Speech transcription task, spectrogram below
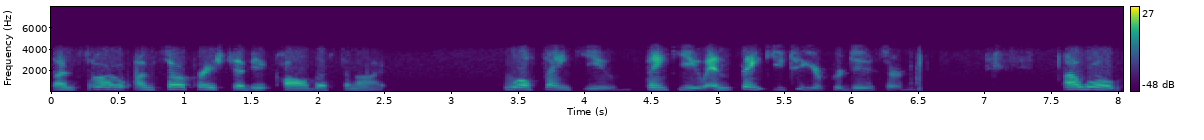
I'm so I'm so appreciative you called us tonight. Well, thank you, thank you, and thank you to your producer. I will.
